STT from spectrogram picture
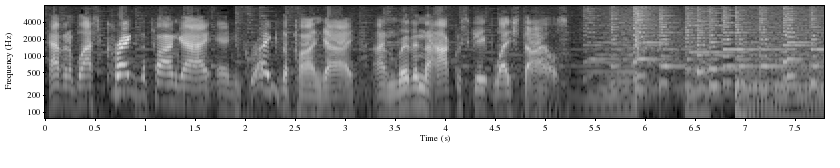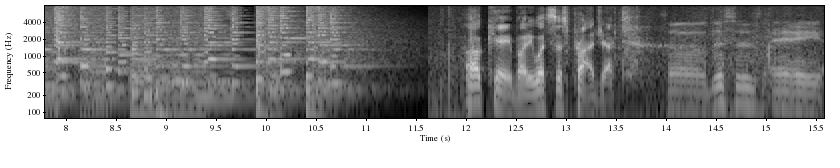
having a blast. Craig the pond guy and Greg the pond guy on living the aquascape lifestyles. Okay, buddy, what's this project? So this is a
